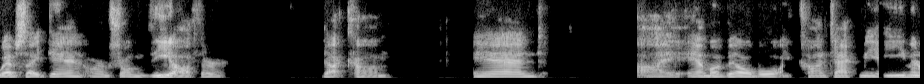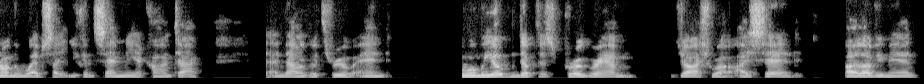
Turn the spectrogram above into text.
Website Dan Armstrong the author.com. And I am available. You contact me even on the website. You can send me a contact and that'll go through. And when we opened up this program, Joshua, I said, I love you, man.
